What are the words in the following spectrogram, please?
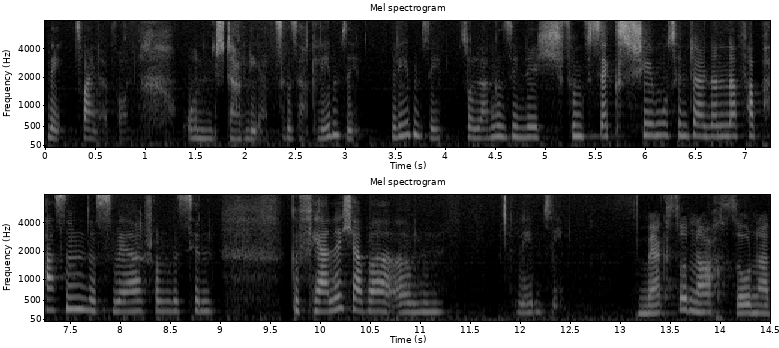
nee, zweieinhalb Wochen. Und da haben die Ärzte gesagt, leben Sie leben sie. Solange sie nicht fünf, sechs Chemos hintereinander verpassen, das wäre schon ein bisschen gefährlich, aber ähm, leben sie. Merkst du nach so einer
